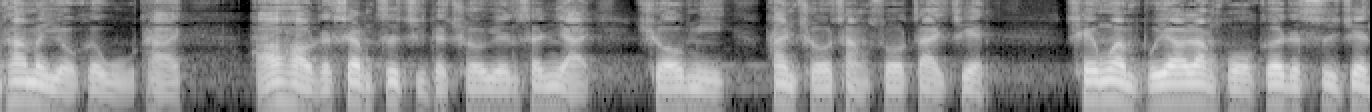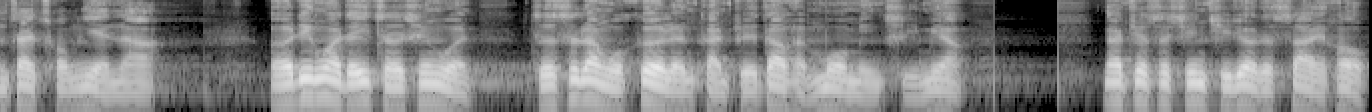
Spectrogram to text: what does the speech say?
他们有个舞台，好好的向自己的球员生涯、球迷和球场说再见。千万不要让火哥的事件再重演了。而另外的一则新闻，则是让我个人感觉到很莫名其妙，那就是星期六的赛后，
